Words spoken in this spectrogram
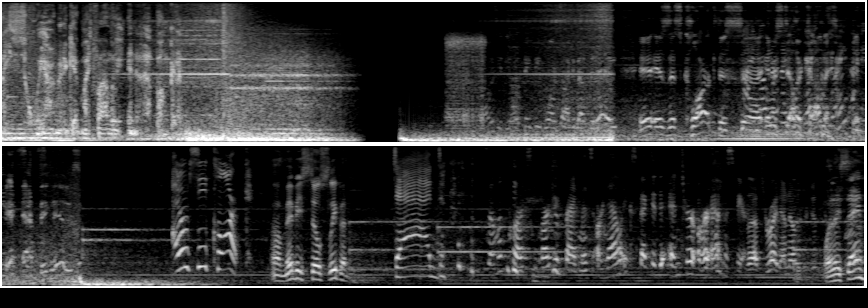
I swear I'm gonna get my family into that bunker. The only thing people want to talk about today i- is this Clark, this I know, uh, interstellar right? comet. Right? I mean, yeah, big news. I don't see Clark. Oh, maybe he's still sleeping. Dad. Some of Clark's larger fragments are now expected to enter our atmosphere. That's right, and now those are just. What are they saying?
